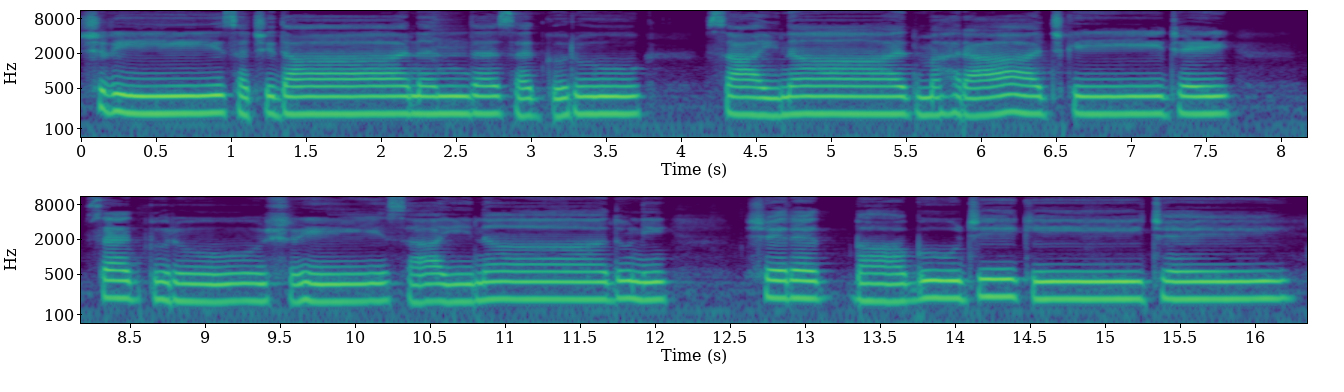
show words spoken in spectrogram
శ్రీ సచిదానంద సద్గురు साईनाथ महाराज की जय। सदगुरु श्री साईनाथ उनी शरद बाबू जी की जय।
